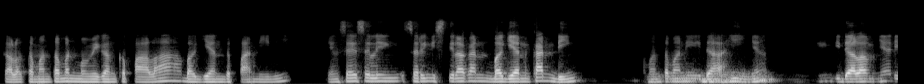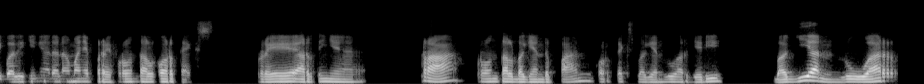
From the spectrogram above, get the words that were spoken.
Kalau teman-teman memegang kepala bagian depan ini, yang saya sering sering istilahkan bagian kanding, teman-teman ini dahinya, di dalamnya di balik ini ada namanya prefrontal cortex. Pre artinya pra, frontal bagian depan, cortex bagian luar. Jadi bagian luar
